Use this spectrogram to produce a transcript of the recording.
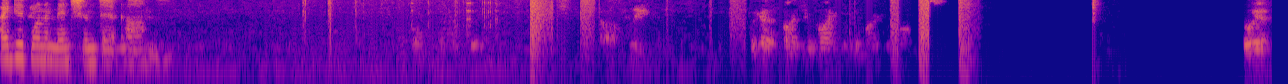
I did want to mention that um, gotta find your mic with microphone. Go ahead.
